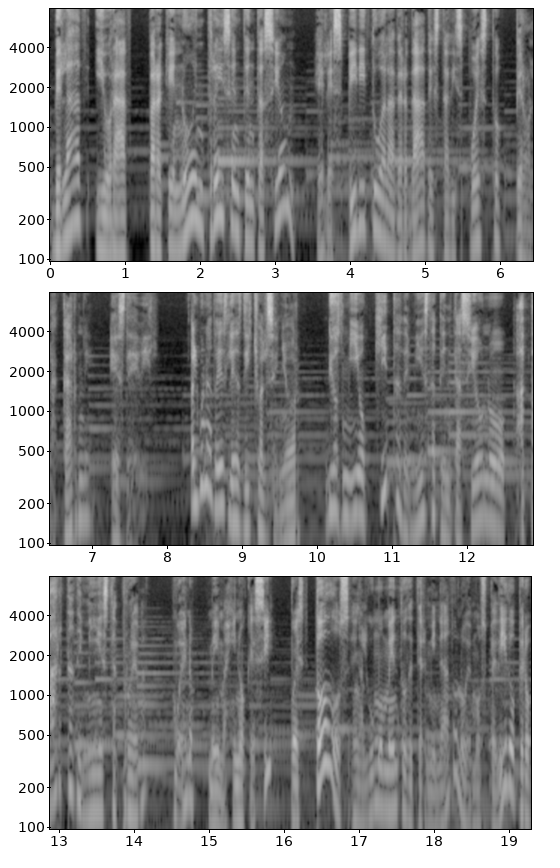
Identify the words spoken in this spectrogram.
Velad y orad para que no entréis en tentación. El espíritu a la verdad está dispuesto, pero la carne es débil. ¿Alguna vez le has dicho al Señor, Dios mío, quita de mí esta tentación o aparta de mí esta prueba? Bueno, me imagino que sí, pues todos en algún momento determinado lo hemos pedido, pero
